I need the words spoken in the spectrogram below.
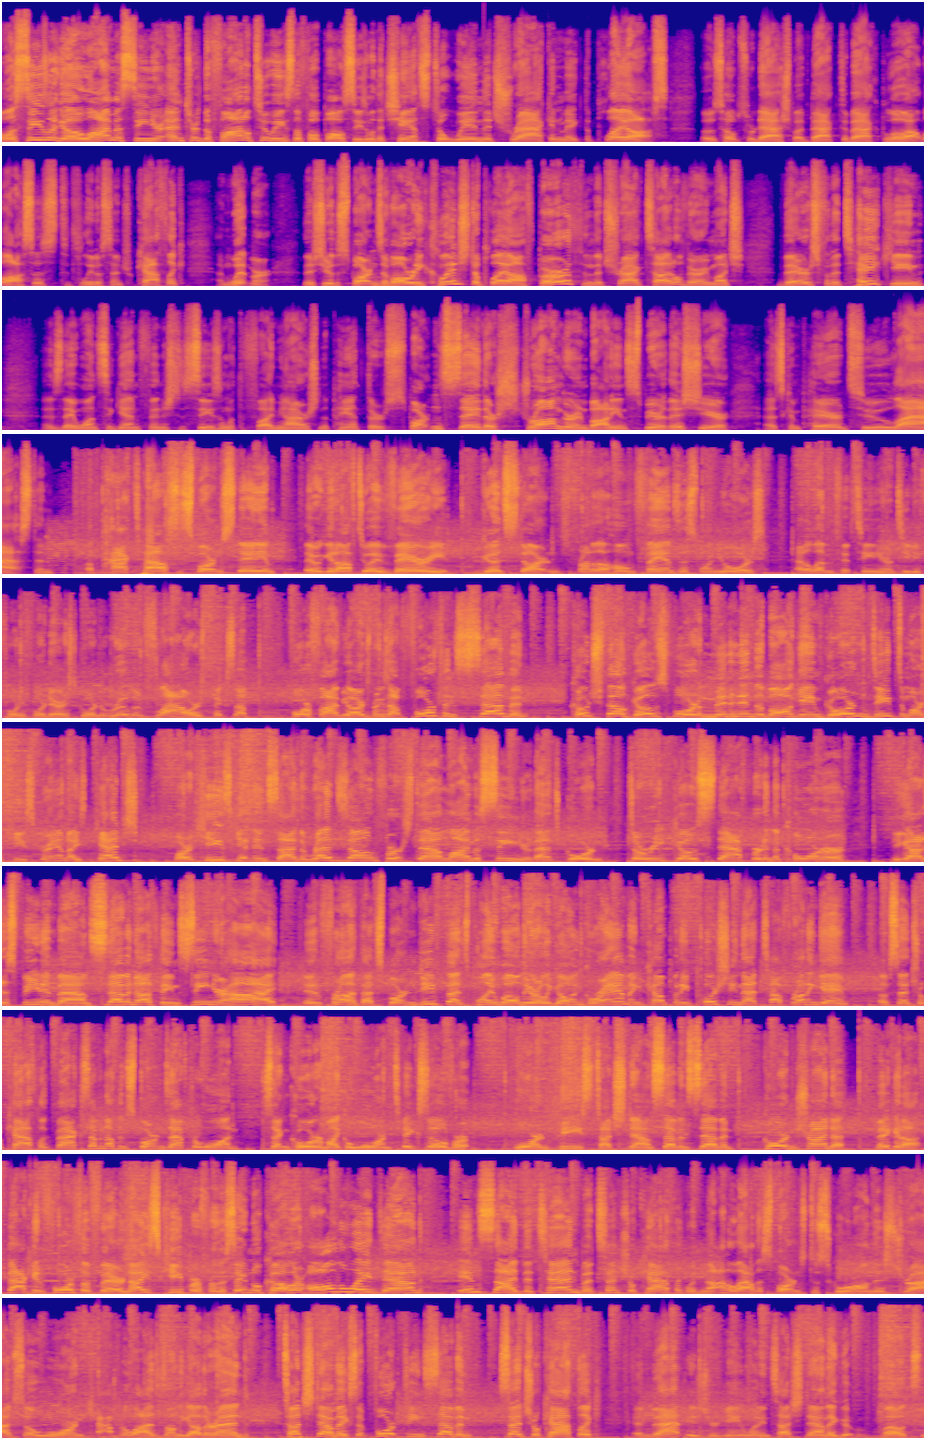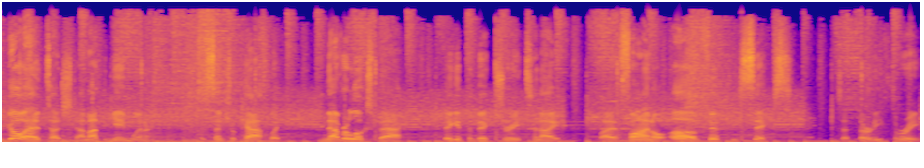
Well, a season ago, Lima Senior entered the final two weeks of the football season with a chance to win the TRAC and make the playoffs. Those hopes were dashed by back-to-back blowout losses to Toledo Central Catholic and Whitmer. This year, the Spartans have already clinched a playoff berth and the TRAC title very much theirs for the taking as they once again finish the season with the Fighting Irish and the Panthers. Spartans say they're stronger in body and spirit this year as compared to last. And a packed house at Spartan Stadium, they would get off to a very good start in front of the home fans. This one yours at 11:15 here on TV 44. Darius Gordon to Ruben Flowers picks up four or five yards, brings up fourth and seven. Coach Fell goes for it a minute into the ball game. Gordon deep to Marquise Graham. Nice catch. Marquise getting inside the red zone. First down, Lima Senior. Then it's Gordon to Rico Stafford in the corner. He got his feet in bounds. 7 0 senior high in front. That Spartan defense playing well in the early going. Graham and company pushing that tough running game of Central Catholic back. 7 0 Spartans after one. Second quarter, Michael Warren takes over. Warren Peace, touchdown, 7 7. Gordon trying to make it a back and forth affair. Nice keeper for the signal caller all the way down inside the 10, but Central Catholic would not allow the Spartans to score on this drive, so Warren capitalizes on the other end. Touchdown makes it 14-7 Central Catholic, and that is your game-winning touchdown. They go, well, it's the go-ahead touchdown, not the game winner. But Central Catholic never looks back. They get the victory tonight by a final of 56 to 33.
